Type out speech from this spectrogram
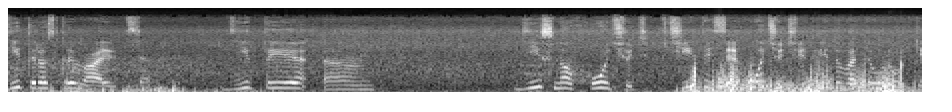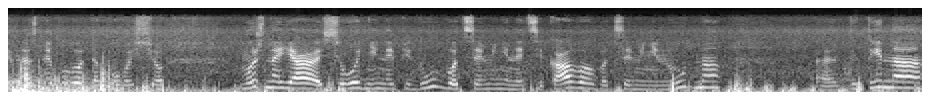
діти розкриваються, діти. ем, дійсно хочуть вчитися, хочуть відвідувати уроки. У нас не було такого, що можна я сьогодні не піду, бо це мені не цікаво, бо це мені нудно. Е, Дитина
